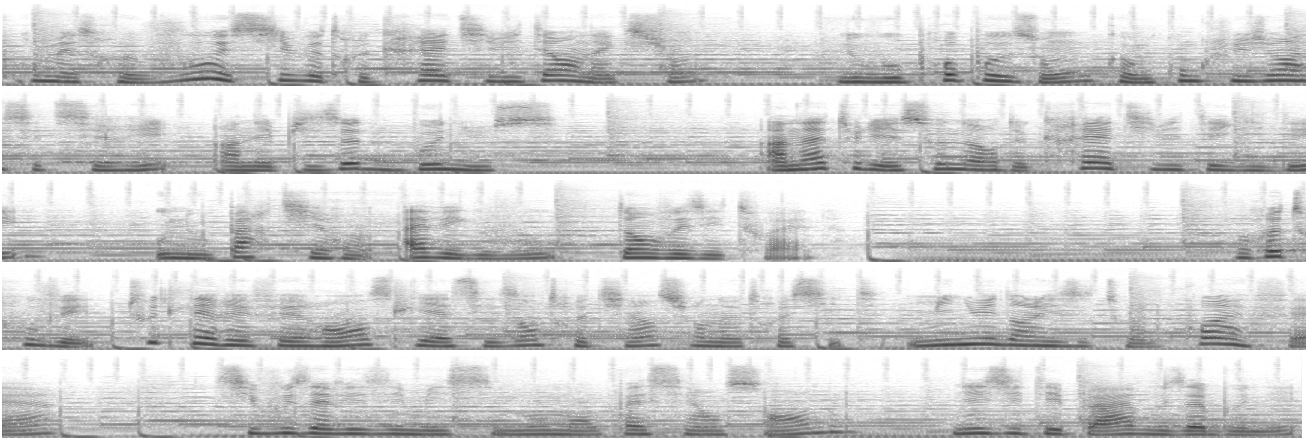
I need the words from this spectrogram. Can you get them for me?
Pour mettre vous aussi votre créativité en action, nous vous proposons comme conclusion à cette série un épisode bonus, un atelier sonore de créativité guidée où nous partirons avec vous dans vos étoiles. Retrouvez toutes les références liées à ces entretiens sur notre site minuitdanslesétoiles.fr. Si vous avez aimé ces moments passés ensemble, n'hésitez pas à vous abonner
